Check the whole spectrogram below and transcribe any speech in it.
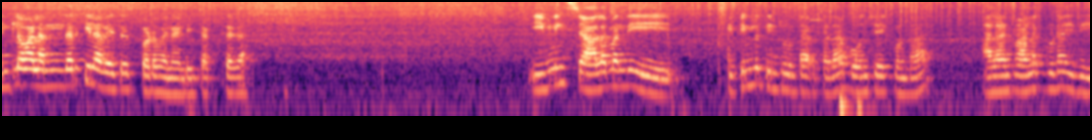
ఇంట్లో వాళ్ళందరికీ ఇలా వేసేసుకోవడమేనండి చక్కగా. ఈవినింగ్స్ చాలామంది టిఫిన్లు తింటూ ఉంటారు కదా భోజనం చేయకుండా. అలాంటి వాళ్ళకి కూడా ఇది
